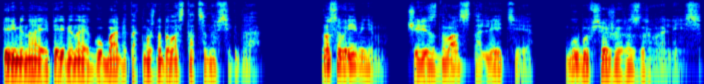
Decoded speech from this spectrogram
Переминая и переминая губами, так можно было остаться навсегда. Но со временем, через два столетия, губы все же разорвались.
